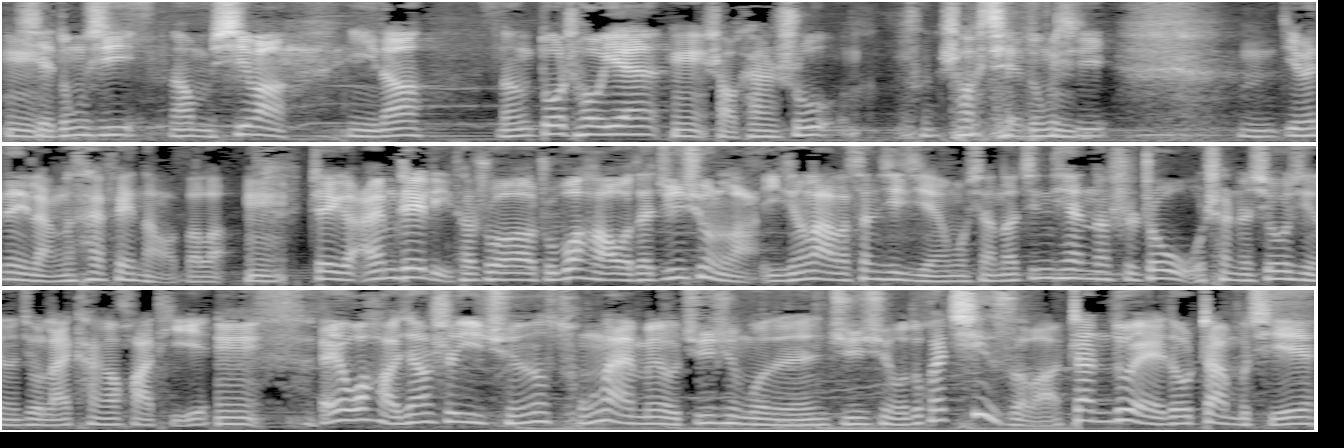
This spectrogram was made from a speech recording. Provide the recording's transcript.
嗯写东西。那我们希望你呢能多抽烟，嗯少看书，少写东西。嗯，因为那两个太费脑子了。嗯，这个 MJ 里他说：“主播好，我在军训了，已经落了三期节目，想到今天呢是周五，趁着休息呢就来看看话题。嗯，哎，我好像是一群从来没有军训过的人军训，我都快气死了，站队都站不齐，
